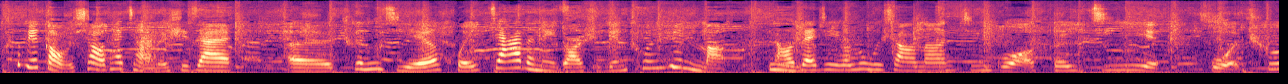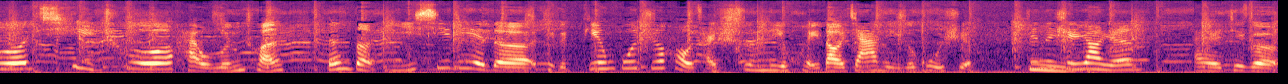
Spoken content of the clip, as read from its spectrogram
特别搞笑。它讲的是在呃春节回家的那段时间，春运嘛。然后在这个路上呢，经过飞机、火车、汽车，还有轮船等等一系列的这个颠簸之后，才顺利回到家的一个故事，真的是让人哎这个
